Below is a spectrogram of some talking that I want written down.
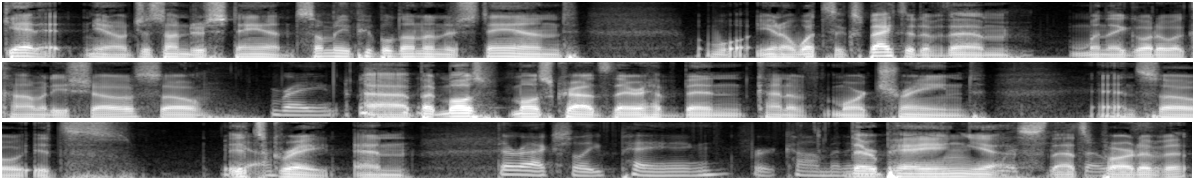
get it. You know, just understand. So many people don't understand. wh- You know what's expected of them when they go to a comedy show. So Right. uh, but most most crowds there have been kind of more trained, and so it's it's Yeah. great, and They're actually paying for comedy. they're paying. Yes, that's part of it.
